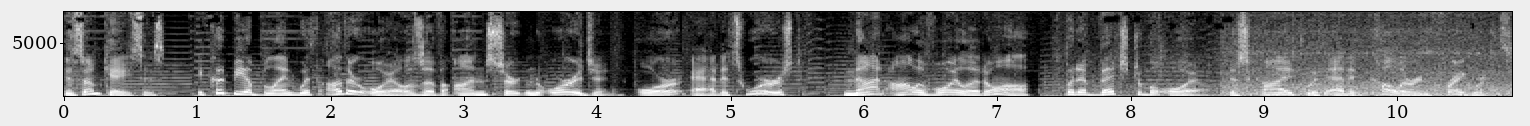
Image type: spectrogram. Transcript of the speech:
In some cases, it could be a blend with other oils of uncertain origin, or, at its worst, not olive oil at all, but a vegetable oil disguised with added color and fragrance.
